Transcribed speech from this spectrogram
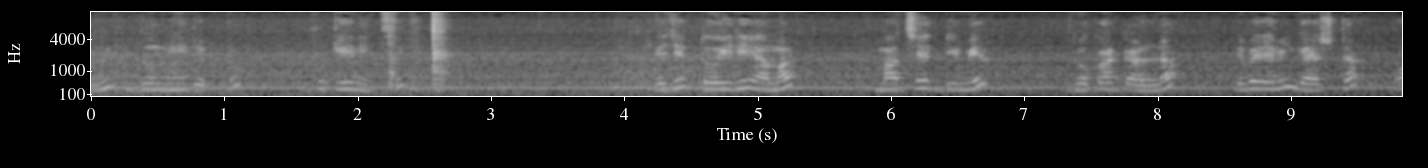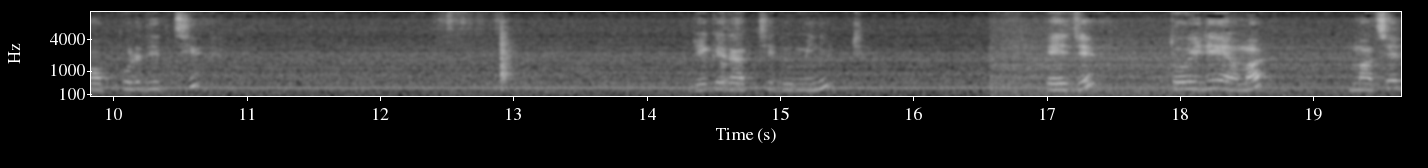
আমি দু মিনিট একটু ফুটিয়ে নিচ্ছি। এই যে তৈরি আমার মাছের ডিমের ধোকার ডালনা। এবার আমি গ্যাসটা অফ করে দিচ্ছি। ঢেকে রাখছি দু মিনিট। এই যে, তৈরি আমার মাছের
